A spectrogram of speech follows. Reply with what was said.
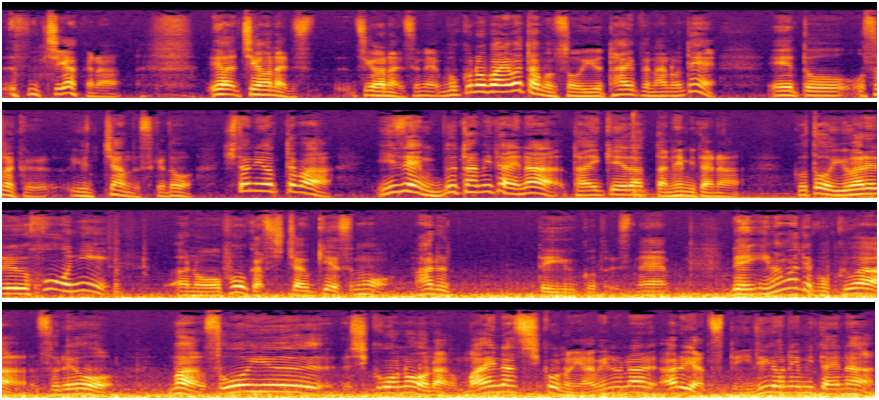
違うかな？いや違わないです。違わないですよね。僕の場合は多分そういうタイプなのでえっ、ー、とおそらく言っちゃうんですけど人によっては以前豚みたいな体型だったねみたいなことを言われる方にあのフォーカスしちゃうケースもあるっていうことですね。で今まで僕はそれをまあそういう思考のなんかマイナス思考の闇のあるやつっているよねみたいな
